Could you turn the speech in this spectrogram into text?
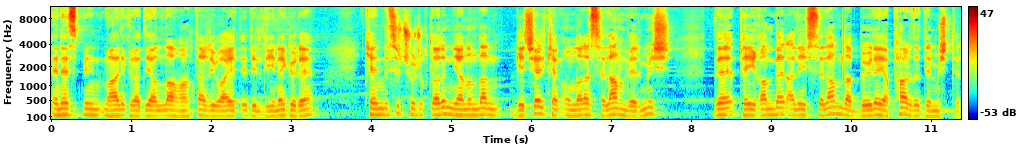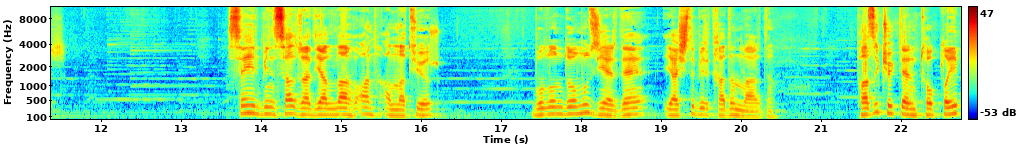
Enes bin Malik radıyallahu anh'tan rivayet edildiğine göre kendisi çocukların yanından geçerken onlara selam vermiş ve Peygamber aleyhisselam da böyle yapardı demiştir. Sehil bin Sad radıyallahu anh anlatıyor. Bulunduğumuz yerde yaşlı bir kadın vardı. Pazı köklerini toplayıp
